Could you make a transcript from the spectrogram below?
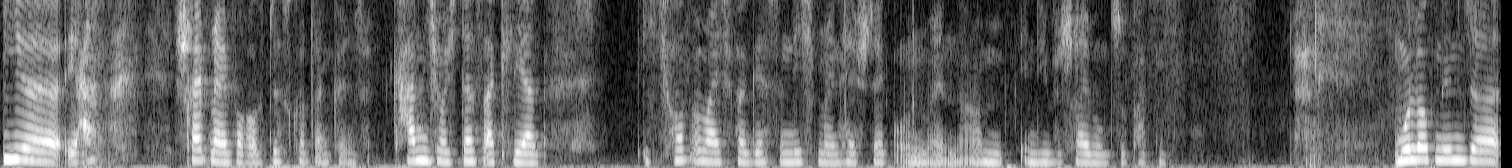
Ihr, ja, schreibt mir einfach auf Discord, dann ich, kann ich euch das erklären. Ich hoffe mal, ich vergesse nicht, meinen Hashtag und meinen Namen in die Beschreibung zu packen. Murloc Ninja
